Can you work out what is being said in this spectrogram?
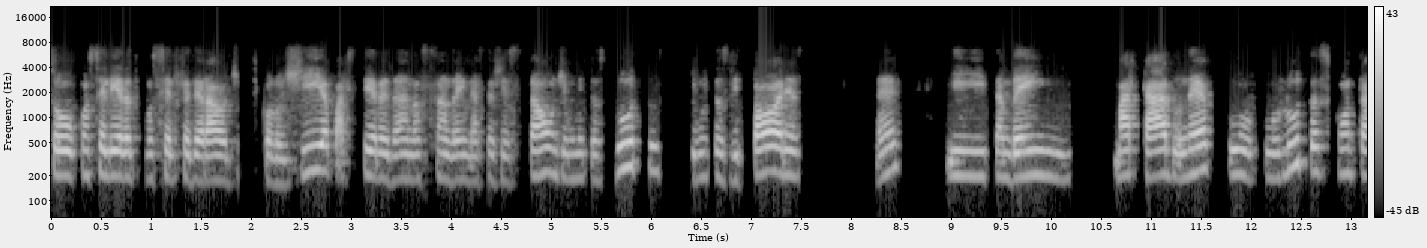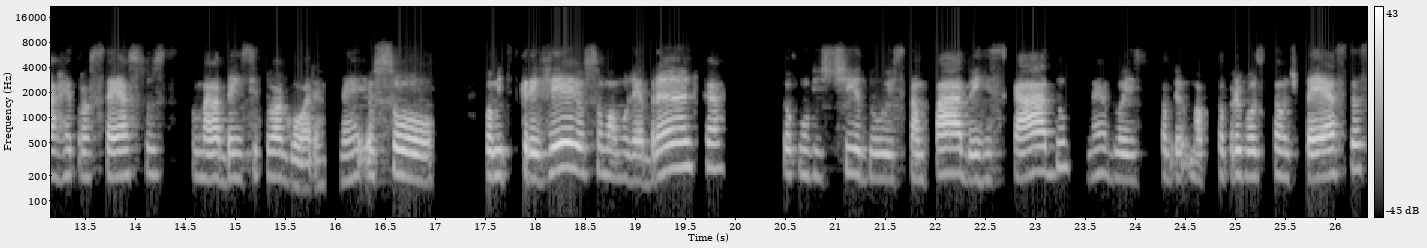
sou conselheira do Conselho Federal de Psicologia, parceira da Ana Sandra aí nessa gestão de muitas lutas, de muitas vitórias, né? E também marcado, né, por, por lutas contra retrocessos, como ela bem citou agora, né? Eu sou, vou me descrever, eu sou uma mulher branca, estou com um vestido estampado e riscado, né, dois, sobre, uma sobreposição de peças,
